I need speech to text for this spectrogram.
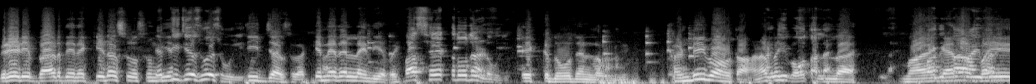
ਵੀਰੇ ਜਿਹੜੀ ਦੇ ਨੇ ਕਿਹੜਾ ਸੂਸ ਹੁੰਦੀ ਇਹ ਹੈ ਤੀਜੇ ਸੂਏ ਸੂ ਜੀ ਤੀਜਾ ਸੂਆ। ਕਿੰਨੇ ਦਿਨ ਲੈਂਦੀ ਹੈ ਬਾਈ? ਬਸ ਇੱਕ ਦੋ ਦਿਨ ਲਓ ਜੀ ਇੱਕ ਦੋ ਦਿਨ ਲਊਗੀ। ਠੰਡੀ ਬਹੁਤ ਆ ਹਨਾ ਠੰਡੀ ਬਾਈ? ਬਹੁਤ ਆ ਲੈ। ਮੈਂ ਕਹਿੰਦਾ ਬਾਈ।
